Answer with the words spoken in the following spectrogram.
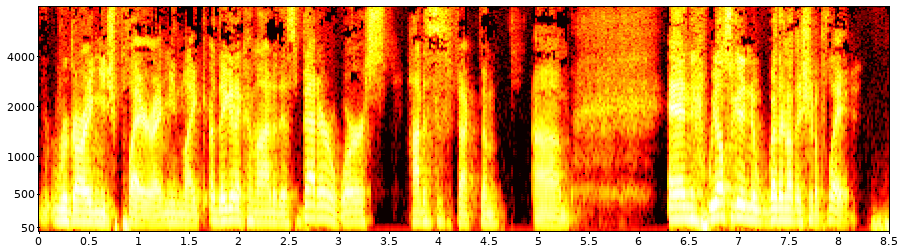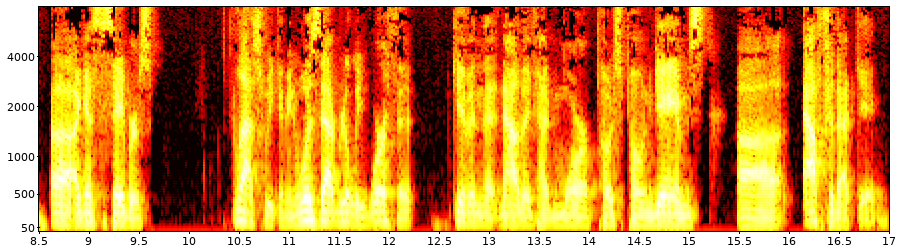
regarding each player. I mean, like, are they going to come out of this better, worse? How does this affect them? Um, and we also get into whether or not they should have played, uh, against the Sabres last week. I mean, was that really worth it given that now they've had more postponed games, uh, after that game?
